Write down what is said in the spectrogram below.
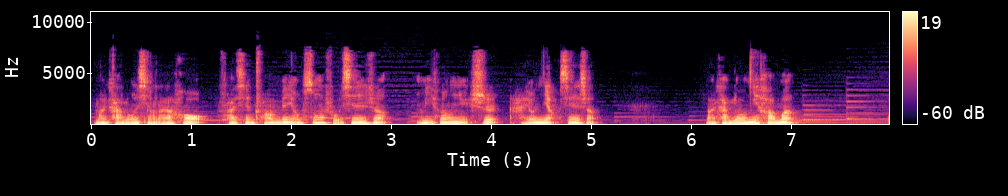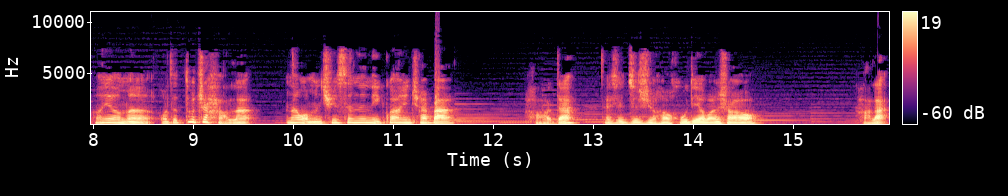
马卡龙醒来后，发现床边有松鼠先生、蜜蜂女士，还有鸟先生。马卡龙，你好吗？朋友们，我的肚子好了，那我们去森林里逛一圈吧。好的。但是只许和蝴蝶玩耍哦。好了，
